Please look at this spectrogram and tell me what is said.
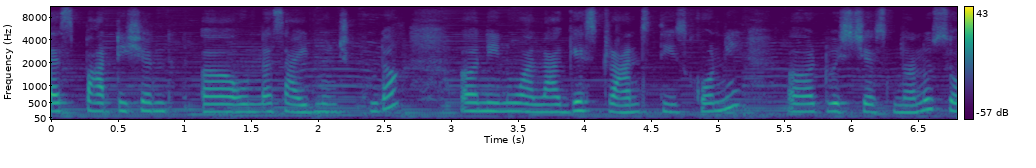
లెస్ పార్టిషన్ ఉన్న సైడ్ నుంచి కూడా నేను అలాగే స్ట్రాండ్స్ తీసుకొని ట్విస్ట్ చేస్తున్నాను. సో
